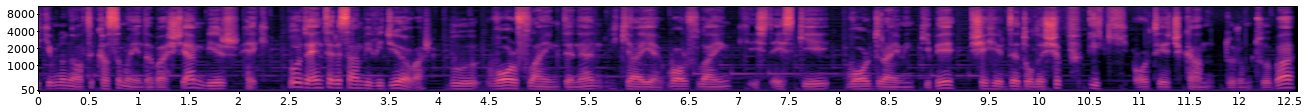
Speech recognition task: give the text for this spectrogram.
2016 Kasım ayında başlayan bir hack. Burada enteresan bir video var. Bu Warflying denen hikaye. Warflying işte eski War Driving gibi şehirde dolaşıp ilk ortaya çıkan durum Tuğba.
